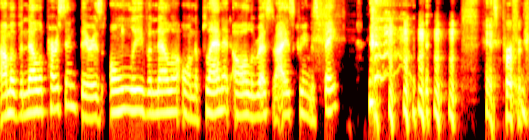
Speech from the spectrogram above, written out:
I'm a vanilla person. There is only vanilla on the planet. All the rest of the ice cream is fake. it's perfect.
